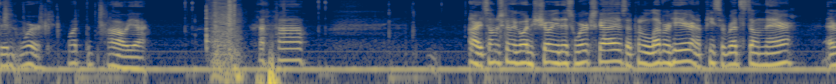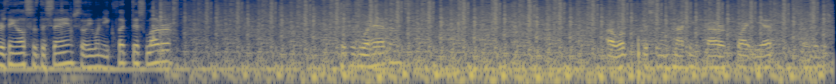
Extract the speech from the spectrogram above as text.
didn't work. What the? Oh yeah. Haha. Alright, so I'm just going to go ahead and show you this works, guys. I put a lever here and a piece of redstone there. Everything else is the same, so when you click this lever, this is what happens. Oh, whoop, this one's not getting power quite yet, so we'll just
